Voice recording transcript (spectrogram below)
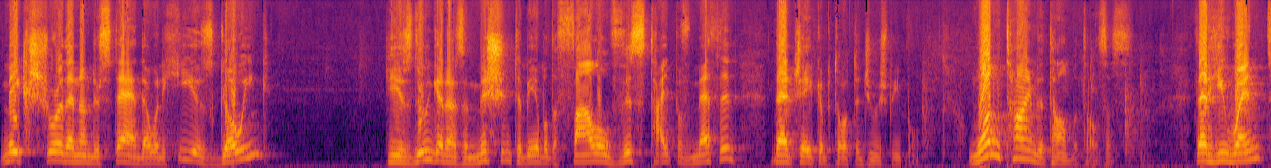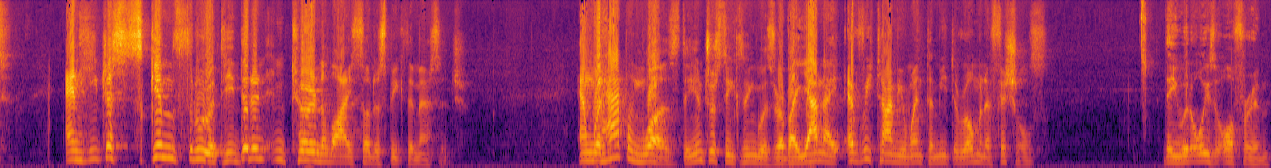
Make sure that understand that when he is going, he is doing it as a mission to be able to follow this type of method that Jacob taught the Jewish people. One time, the Talmud tells us that he went and he just skimmed through it. He didn't internalize, so to speak, the message. And what happened was, the interesting thing was, Rabbi Yanai, every time he went to meet the Roman officials, they would always offer him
